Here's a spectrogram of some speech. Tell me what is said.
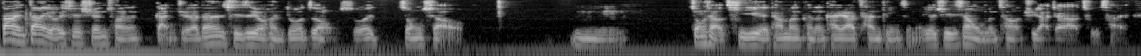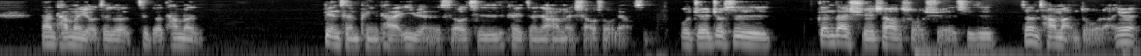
当然当然有一些宣传的感觉啊，但是其实有很多这种所谓中小，嗯，中小企业，他们可能开家餐厅什么，尤其是像我们常常去雅加达出差，那他们有这个这个他们变成平台一员的时候，其实可以增加他们销售量什么的。我觉得就是跟在学校所学，其实真的差蛮多了，因为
